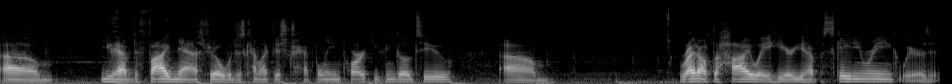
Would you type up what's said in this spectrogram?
Um, you have Defy Nashville, which is kind of like this trampoline park you can go to. Um, right off the highway here, you have a skating rink. Where is it?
